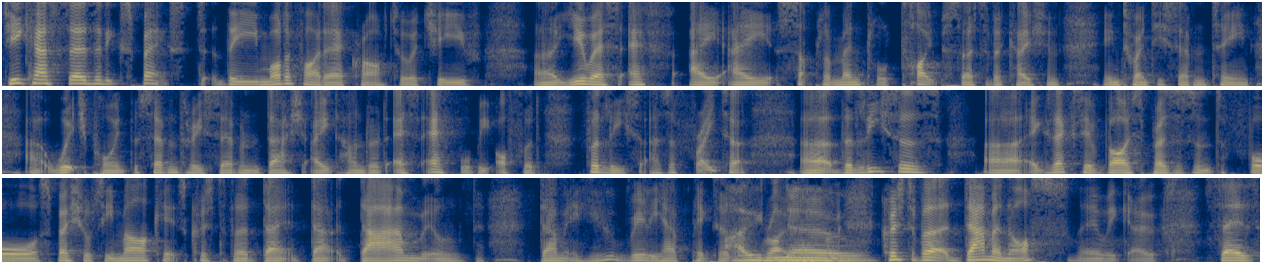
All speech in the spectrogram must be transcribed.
GECAS says it expects the modified aircraft to achieve uh, US FAA supplemental type certification in 2017, at which point the 737 800 SF will be offered for lease as a freighter. Uh, the Lisa's uh, Executive Vice President for Specialty Markets, Christopher da- da- Dam. You really have picked a I right know. one. For Christopher Damanos, there we go, says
